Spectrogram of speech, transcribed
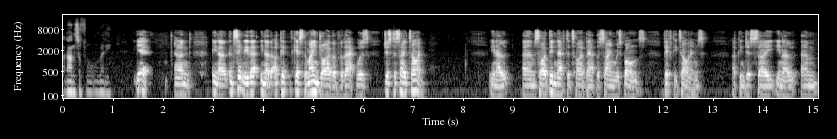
an answer for already. Yeah, and you know, and simply that you know, I guess the main driver for that was just to save time. You know, um, so I didn't have to type out the same response fifty times. I can just say, you know, um,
